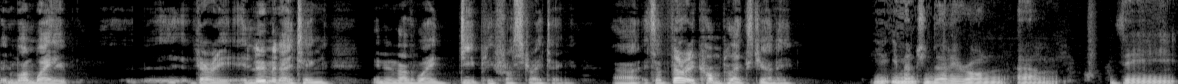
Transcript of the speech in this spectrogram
in one way very illuminating, in another way deeply frustrating. Uh, it's a very complex journey. You, you mentioned earlier on um, the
